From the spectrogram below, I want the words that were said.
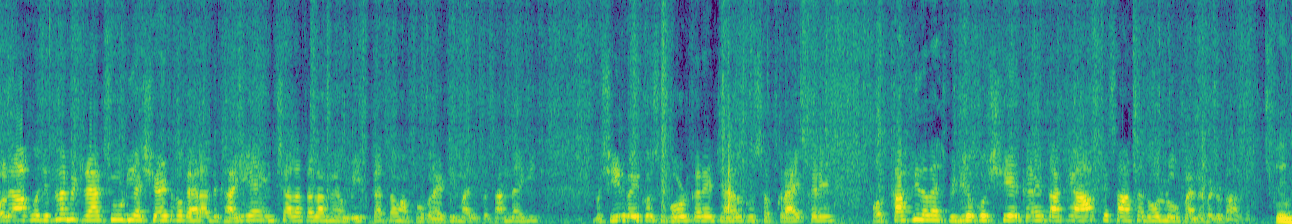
और आपको जितना भी ट्रैक सूट या शर्ट वगैरह दिखाई है इन ताला मैं उम्मीद करता हूँ आपको वैरायटी हमारी पसंद आएगी। बशीर भाई को सपोर्ट करें चैनल को सब्सक्राइब करें और काफ़ी ज़्यादा इस वीडियो को शेयर करें ताकि आपके साथ साथ और लोग बेनिफिट उठा सकें। इन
